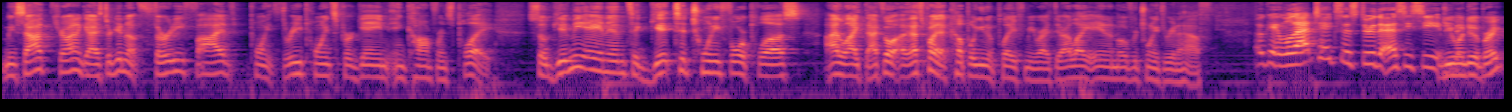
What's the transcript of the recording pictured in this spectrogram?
I mean, South Carolina guys, they're getting up 35.3 points per game in conference play. So give me A&M to get to 24 plus. I like that. I feel that's probably a couple unit play for me right there. I like A&M over 23 and a half. Okay, well that takes us through the SEC. Do you want to do a break?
